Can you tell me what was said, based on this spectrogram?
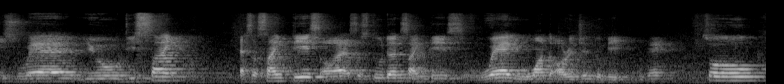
is where you decide as a scientist or as a student scientist where you want the origin to be. Okay, so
